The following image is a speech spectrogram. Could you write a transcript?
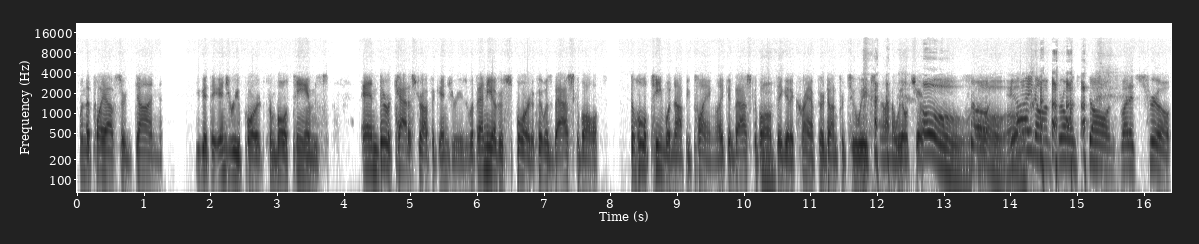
when the playoffs are done. You get the injury report from both teams, and there are catastrophic injuries. With any other sport, if it was basketball, the whole team would not be playing. Like in basketball, mm. if they get a cramp, they're done for two weeks and they're on a wheelchair. oh, so oh, oh. Yeah, I know I'm throwing stones, but it's true.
